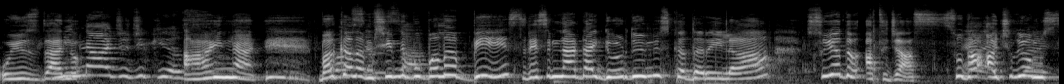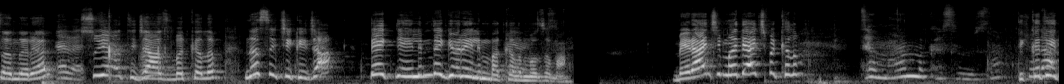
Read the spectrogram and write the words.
O yüzden Minnacıcık yazıyor. Aynen. Bakalım Baksanıza. şimdi bu balığı biz resimlerden gördüğümüz kadarıyla suya da atacağız. Suda Evet, açılıyormuş sanırım. Evet. Suya atacağız bakalım. Nasıl çıkacak? Bekleyelim de görelim bakalım o zaman. Berencim hadi aç bakalım. Tamam makasımızla. Dikkat Şurada- et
